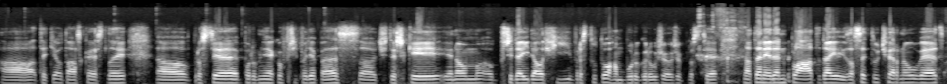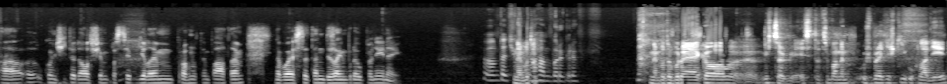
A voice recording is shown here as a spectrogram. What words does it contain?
a teď je otázka, jestli uh, prostě podobně jako v případě PS4 jenom přidají další vrstvu toho hamburgeru, že, jo, že prostě na ten jeden plát dají zase tu černou věc a uh, ukončí to dalším prostě bílým prohnutým plátem, nebo jestli ten design bude úplně jiný. mám teď Nebo Nebo to- hamburger. Nebo to bude jako, víš co, jestli to třeba ne, už bude těžký uchladit,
